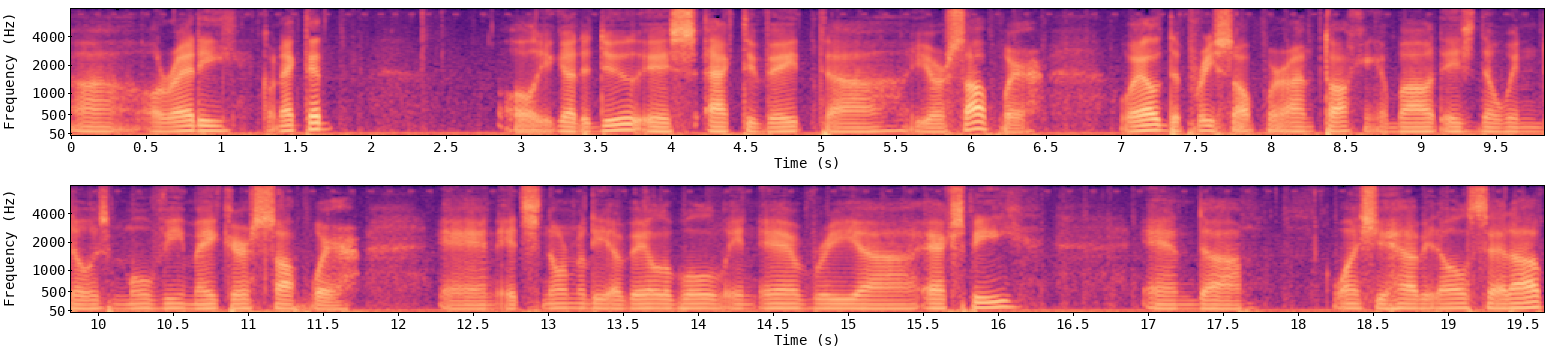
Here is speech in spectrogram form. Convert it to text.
uh, already connected all you got to do is activate uh, your software. Well the pre software I'm talking about is the Windows Movie Maker software and it's normally available in every XP and once you have it all set up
